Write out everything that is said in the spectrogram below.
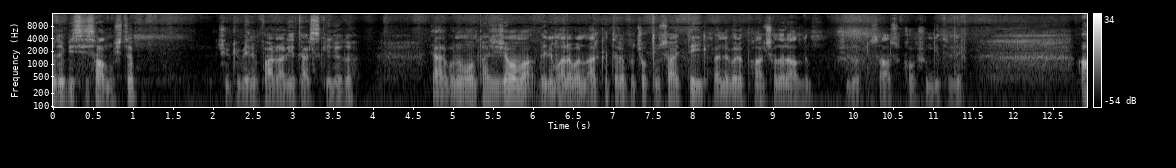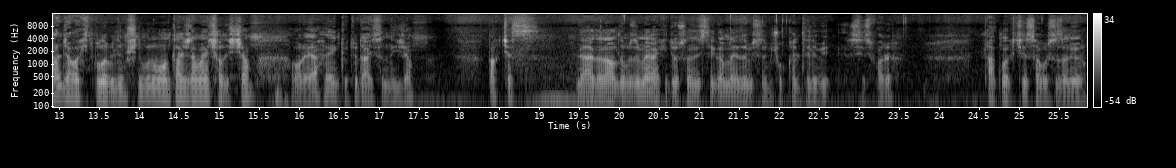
Böyle bir sis almıştım. Çünkü benim farlar yetersiz geliyordu. Yani bunu montajlayacağım ama benim arabanın arka tarafı çok müsait değil. Ben de böyle parçalar aldım. Şunu sağ olsun komşum getirdi. Anca vakit bulabildim. Şimdi bunu montajlamaya çalışacağım. Oraya en kötü Dyson diyeceğim. Bakacağız. Nereden aldığımızı merak ediyorsanız Instagram'dan yazabilirsiniz. Bu çok kaliteli bir sis farı. Takmak için sabırsızlanıyorum.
